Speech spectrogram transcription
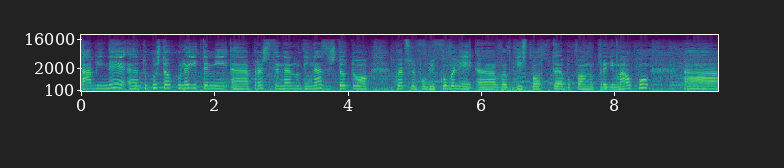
Ами не, а, току-що колегите ми а, пращат една новина, защото, която сме публикували а, в Диспорт а, буквално преди малко, а,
